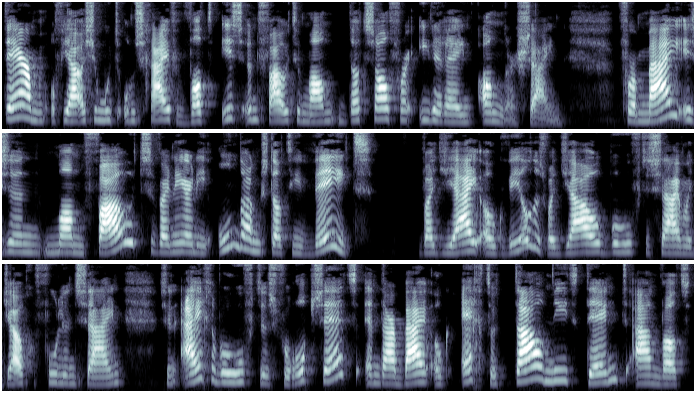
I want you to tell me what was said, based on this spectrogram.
term, of ja, als je moet omschrijven wat is een foute man, dat zal voor iedereen anders zijn. Voor mij is een man fout wanneer hij, ondanks dat hij weet wat jij ook wil, dus wat jouw behoeftes zijn, wat jouw gevoelens zijn, zijn eigen behoeftes voorop zet en daarbij ook echt totaal niet denkt aan wat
